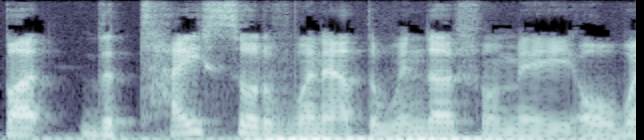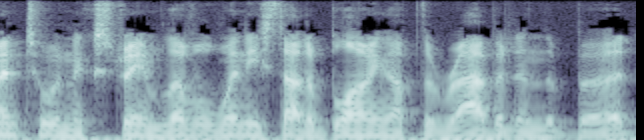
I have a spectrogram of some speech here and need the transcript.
But the taste sort of went out the window for me, or went to an extreme level when he started blowing up the rabbit and the bird.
